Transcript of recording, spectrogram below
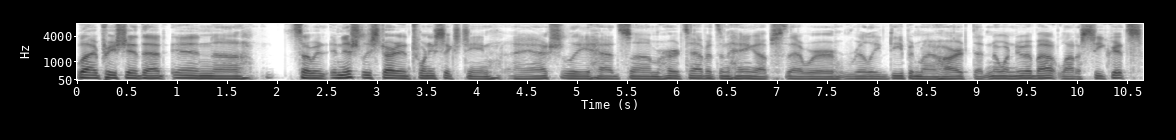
Well, I appreciate that. And uh, so it initially started in 2016. I actually had some hurts, habits, and hangups that were really deep in my heart that no one knew about, a lot of secrets.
